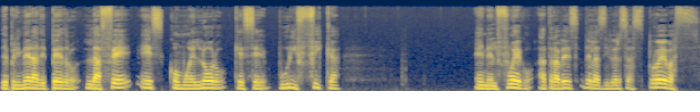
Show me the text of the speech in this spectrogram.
de primera de Pedro. La fe es como el oro que se purifica en el fuego a través de las diversas pruebas.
